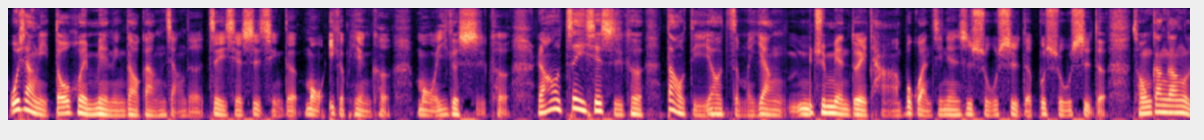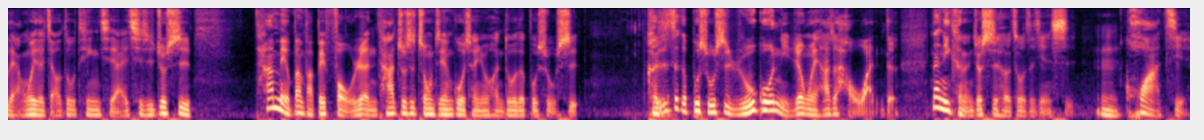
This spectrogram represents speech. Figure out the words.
我想你都会面临到刚刚讲的这些事情的某一个片刻、某一个时刻。然后这些时刻到底要怎么样去面对它？不管今天是舒适的、不舒适的，从刚刚两位的角度听起来，其实就是。他没有办法被否认，他就是中间过程有很多的不舒适。可是这个不舒适，如果你认为它是好玩的，那你可能就适合做这件事，嗯，跨界。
